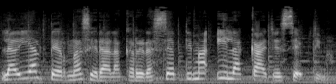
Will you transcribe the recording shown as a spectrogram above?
La vía alterna será la carrera séptima y la calle séptima.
